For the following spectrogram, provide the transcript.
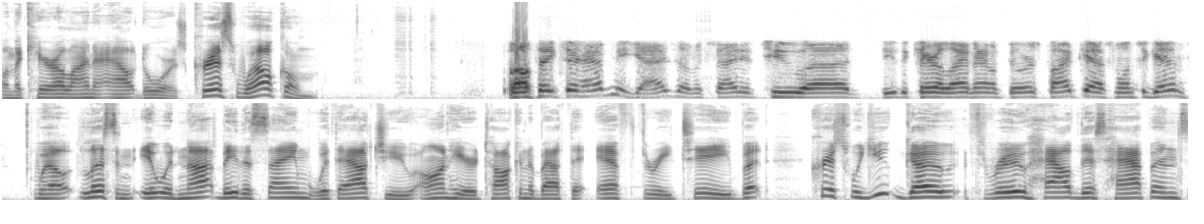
on the Carolina Outdoors. Chris, welcome. Well, thanks for having me, guys. I'm excited to uh, do the Carolina Outdoors podcast once again. Well, listen, it would not be the same without you on here talking about the F3T. But, Chris, will you go through how this happens,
